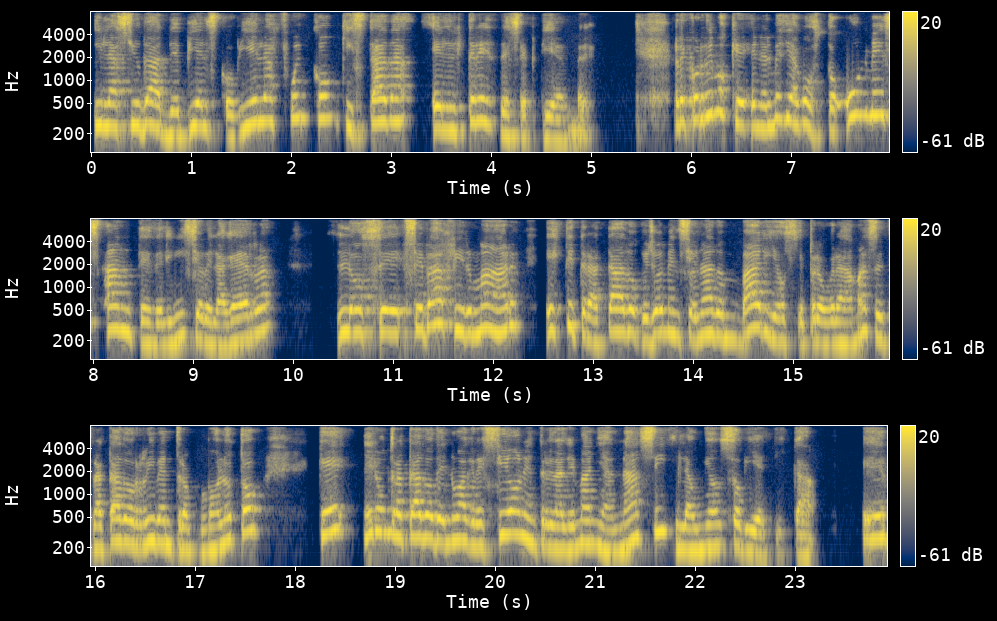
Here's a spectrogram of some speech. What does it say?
y la ciudad de Bielsko-Biela fue conquistada el 3 de septiembre. Recordemos que en el mes de agosto, un mes antes del inicio de la guerra, se, va a firmar este tratado que yo he mencionado en varios programas, el tratado Ribbentrop-Molotov, que era un tratado de no agresión entre la Alemania nazi y la Unión Soviética. Eh,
